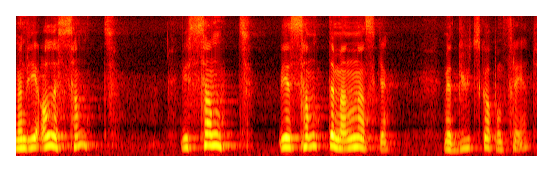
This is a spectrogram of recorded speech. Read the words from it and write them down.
Men vi er alle sendt. Vi er sendt. Vi er sendte mennesker med et budskap om fred.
